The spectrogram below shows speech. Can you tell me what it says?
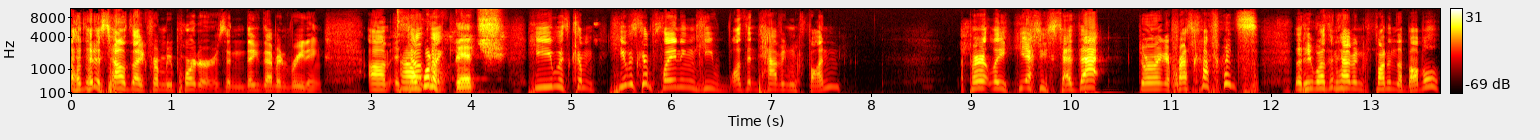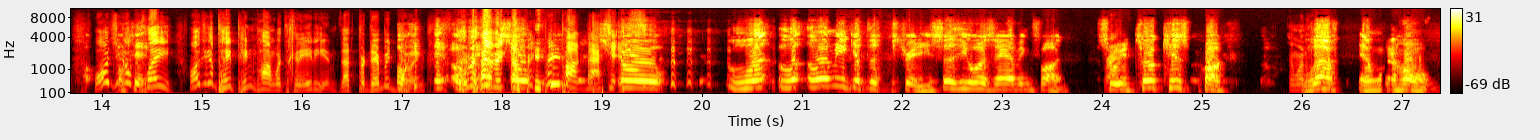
And then it sounds like from reporters and things I've been reading. Um, it Oh, sounds what like a bitch! he was com- he was complaining he wasn't having fun. Apparently, he actually said that during a press conference that he wasn't having fun in the bubble. Why don't you Okay. go play? Why don't you go play ping pong with the Canadians? That's what they've been doing. Okay, They've been okay, having so- ping pong matches. So let, let, let me get this straight. He says he wasn't having fun. So he took his puck, And went home. left, and went home.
